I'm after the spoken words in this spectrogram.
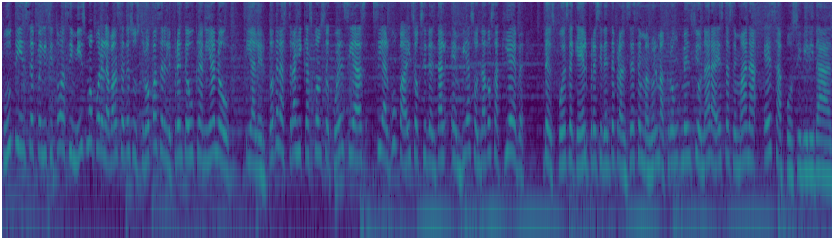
Putin se felicitó a sí mismo por el avance de sus tropas en el frente ucraniano y alertó de las trágicas consecuencias si algún país occidental envía soldados a Kiev, después de que el presidente francés Emmanuel Macron mencionara esta semana esa posibilidad.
